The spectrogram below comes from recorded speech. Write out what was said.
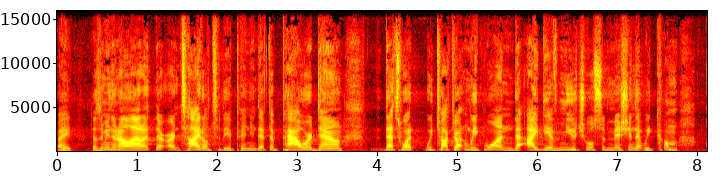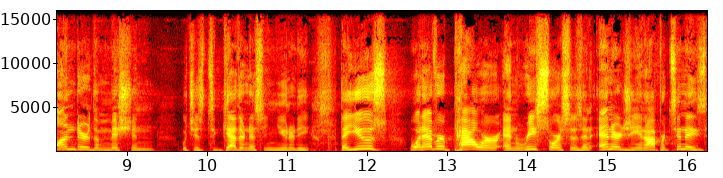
Right? Doesn't mean they're not allowed, they're entitled to the opinion. They have to power down that's what we talked about in week one the idea of mutual submission, that we come under the mission, which is togetherness and unity. They use whatever power and resources and energy and opportunities,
